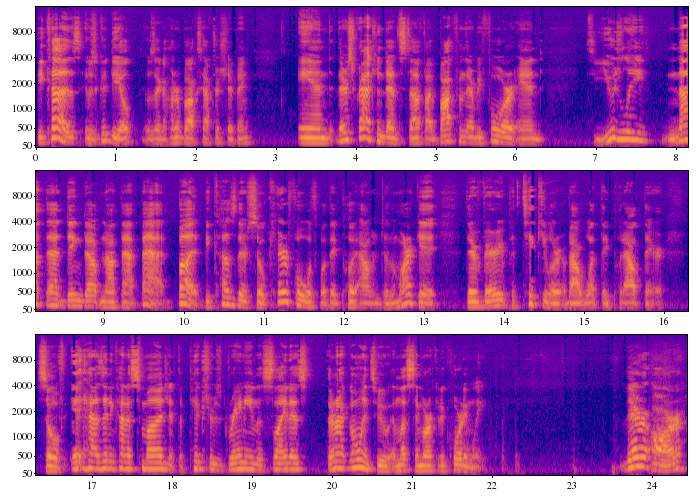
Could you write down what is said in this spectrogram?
because it was a good deal. It was like 100 bucks after shipping. And their scratch and dent stuff I've bought from there before, and it's usually not that dinged up, not that bad. But because they're so careful with what they put out into the market, they're very particular about what they put out there. So if it has any kind of smudge, if the picture is grainy in the slightest, they're not going to unless they mark it accordingly. There are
